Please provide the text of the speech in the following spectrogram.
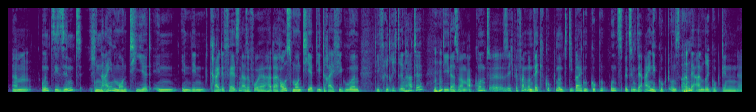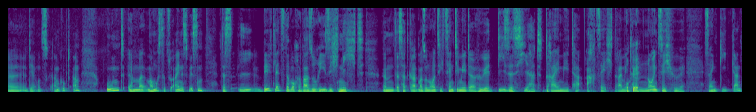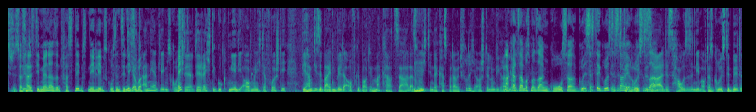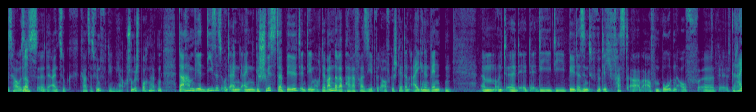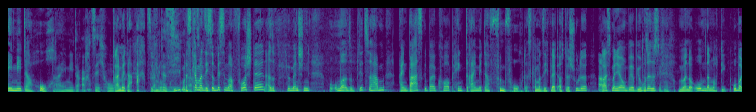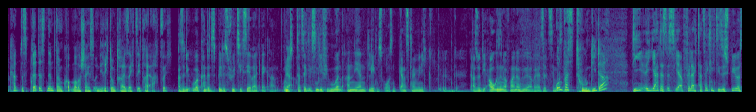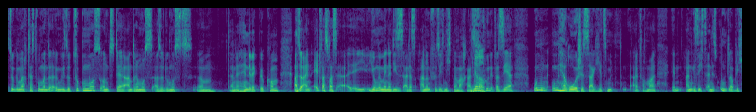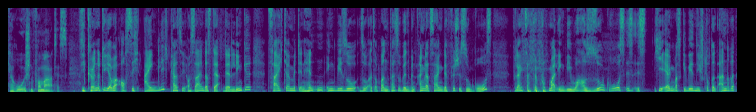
Ähm, und sie sind hineinmontiert in, in den Kreidefelsen. Also vorher hat er rausmontiert die drei Figuren, die Friedrich drin hatte, mhm. die da so am Abgrund äh, sich befanden und wegguckten. Und die beiden gucken uns, beziehungsweise der eine guckt uns an, an der andere guckt den, äh, der uns anguckt, an. Und ähm, man muss dazu eines wissen, das Bild letzter Woche war so riesig nicht. Ähm, das hat gerade mal so 90 Zentimeter Höhe. Dieses hier hat 3,80 Meter, 3,90 Meter okay. Höhe. Das ist ein gigantisches Das Bild. heißt, die Männer sind fast lebens, nee, lebensgroß sind sie Die nicht, sind aber annähernd lebensgroß. Echt? Der, der rechte guckt mir in die Augen, wenn ich davor stehe. Wir haben diese beiden Bilder aufgebaut im Mackart-Saal, also nicht in der Caspar-David-Friedrich-Ausstellung, die gerade. Mackert muss man sagen, großer, grö- ist es der größte Das ist Saal? der Ja, größte Saal des Hauses, in dem auch das größte Bild des Hauses, Genau. äh, der Einzug Karls V., den wir auch schon besprochen hatten. Da haben wir dieses und ein, ein Geschwisterbild, in dem auch der Wanderer paraphrasiert wird, aufgestellt an eigenen Wänden. Ähm, und äh, die, die Bilder sind wirklich fast äh, auf dem Boden auf äh, Drei Meter hoch. 3,80 Meter hoch. 3,80 Meter. 3,87 Meter. hoch. Das kann man sich so ein bisschen mal vorstellen. Also für Menschen, um mal so ein Bild zu haben, ein Basketballkorb hängt 3,5 Meter hoch. Das kann man sich vielleicht aus der Schule, weiß man ja irgendwie, wie hoch das das, ist. Und wenn man da oben dann noch die Oberkante des Brettes nimmt, dann kommt man wahrscheinlich so in die Richtung 360, 380. Also die Oberkante des Bildes fühlt sich sehr weit weg an. Und Ja. tatsächlich sind die Figuren annähernd lebensgroß. Ein ganz klein wenig, also die Augen sind auf meiner Höhe, aber er setzt ein Und was tun die da? Die, äh, ja, das ist ja vielleicht tatsächlich dieses Spiel, was du gemacht hast, wo man da irgendwie so zucken muss und der andere muss, also du musst ähm, deine Hände wegbekommen. Also ein etwas, was äh, junge Männer dieses Alters an und für sich nicht mehr machen. Also Genau. sie tun etwas sehr un, unheroisches, sage ich jetzt mit einfach mal, ähm, angesichts eines unglaublich heroischen Formates. Sie können natürlich aber auch sich eigentlich, kann es natürlich auch sein, dass der, der Linke zeigt ja mit den Händen irgendwie so, so, als ob man, weißt du, wenn, wenn Angler zeigen, der Fisch ist so groß, vielleicht sagt er, guck mal irgendwie, wow, so groß ist, ist hier irgendwas gewesen, die Schlucht und andere,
